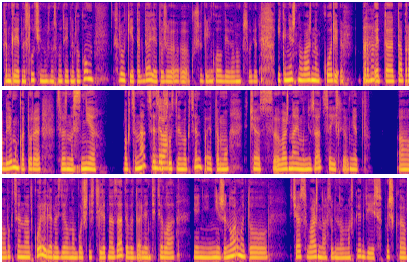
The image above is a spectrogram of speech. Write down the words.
конкретный случай, нужно смотреть на каком сроке и так далее, это уже э, акушер-гинекологи вам обсудят. И, конечно, важно, корь uh-huh. это та проблема, которая связана с не вакцинацией, да. с отсутствием вакцин, поэтому сейчас важна иммунизация, если нет а, вакцина от кори, она сделана больше 10 лет назад, и вы сдали антитела, и они ниже нормы, то сейчас важно, особенно в Москве, где есть вспышка,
